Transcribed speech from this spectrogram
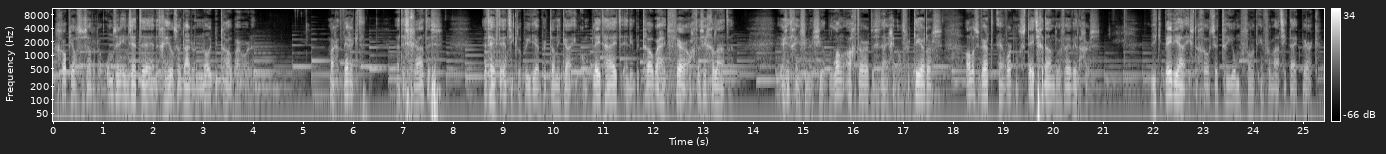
Grapjassen zouden er onzin in zetten en het geheel zou daardoor nooit betrouwbaar worden. Maar het werkt. Het is gratis het heeft de Encyclopedia Britannica in compleetheid en in betrouwbaarheid ver achter zich gelaten. Er zit geen financieel belang achter, er zijn geen adverteerders. Alles werd en wordt nog steeds gedaan door vrijwilligers. Wikipedia is de grootste triomf van het informatietijdperk.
